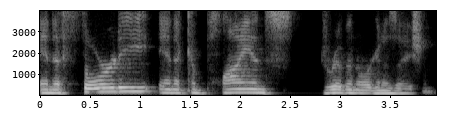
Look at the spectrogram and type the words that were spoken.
an authority and a compliance driven organization.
